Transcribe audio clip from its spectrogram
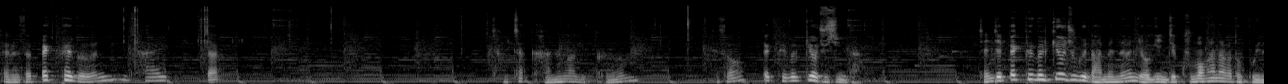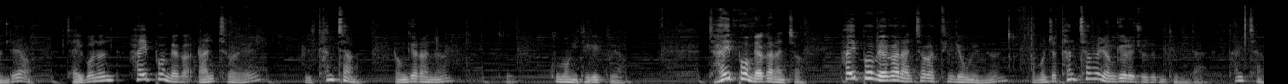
자 그래서 백팩은 살짝 장착 가능하게끔 해서 백팩을 끼워 주십니다. 자 이제 백팩을 끼워 주고 나면은 여기 이제 구멍 하나가 더 보이는데요. 자 이거는 hyper mega launcher에 이 탄창 연결하는 구멍이 되겠고요. 자 hyper mega launcher. Hyper mega launcher 같은 경우에는 자 먼저 탄창을 연결해 주면 됩니다. 탄창.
